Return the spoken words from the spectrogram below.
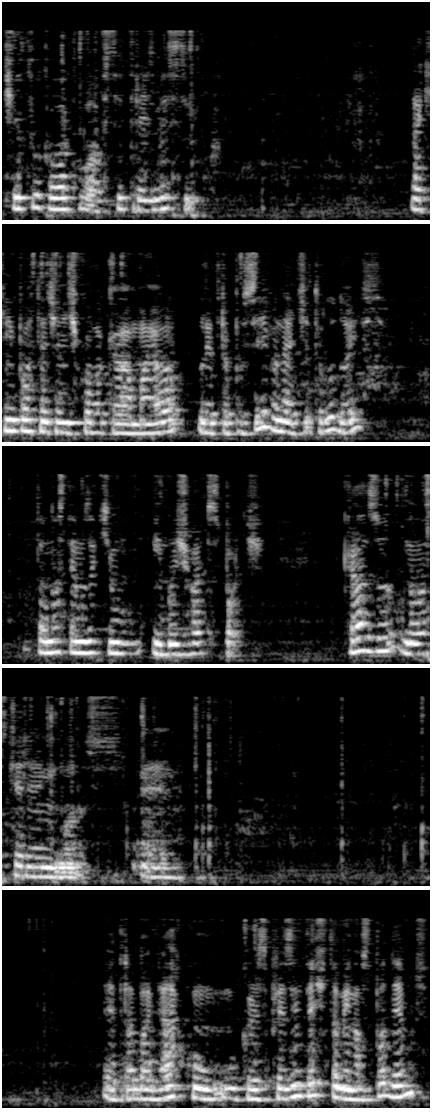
título, coloco Office 365. Aqui é importante a gente colocar a maior letra possível, né, título 2. Então, nós temos aqui um Image Hotspot. Caso nós queremos é, é, trabalhar com o Curse Presentation, também nós podemos.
